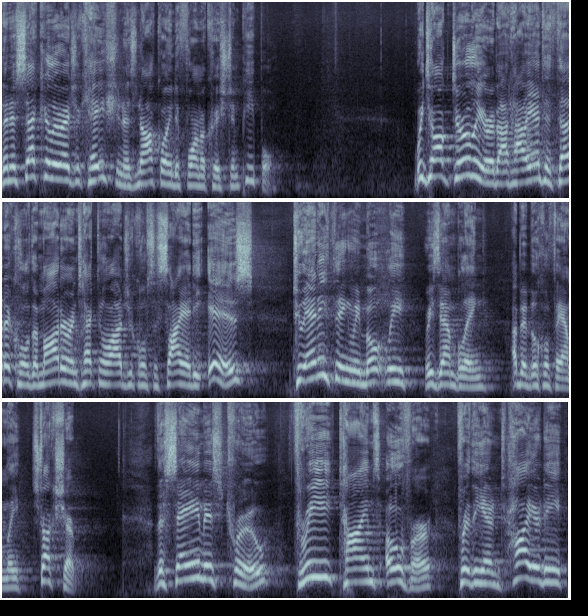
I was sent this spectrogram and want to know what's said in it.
then a secular education is not going to form a Christian people. We talked earlier about how antithetical the modern technological society is to anything remotely resembling a biblical family structure. The same is true three times over for the entirety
